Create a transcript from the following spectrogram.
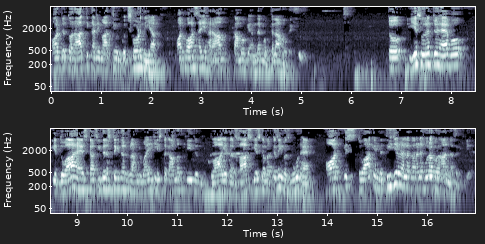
اور جو تورات کی تعلیمات تھیں ان کو چھوڑ دیا اور بہت ساری حرام کاموں کے اندر مبتلا ہو گئے۔ تو یہ صورت جو ہے وہ یہ دعا ہے اس کا سیدھے رستے کی طرف رہنمائی کی، استقامت کی، جو دعا یا درخواست یہ اس کا مرکزی مضمون ہے اور اس دعا کے نتیجے میں اللہ تعالیٰ نے پورا قرآن نازل کیا ہے۔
